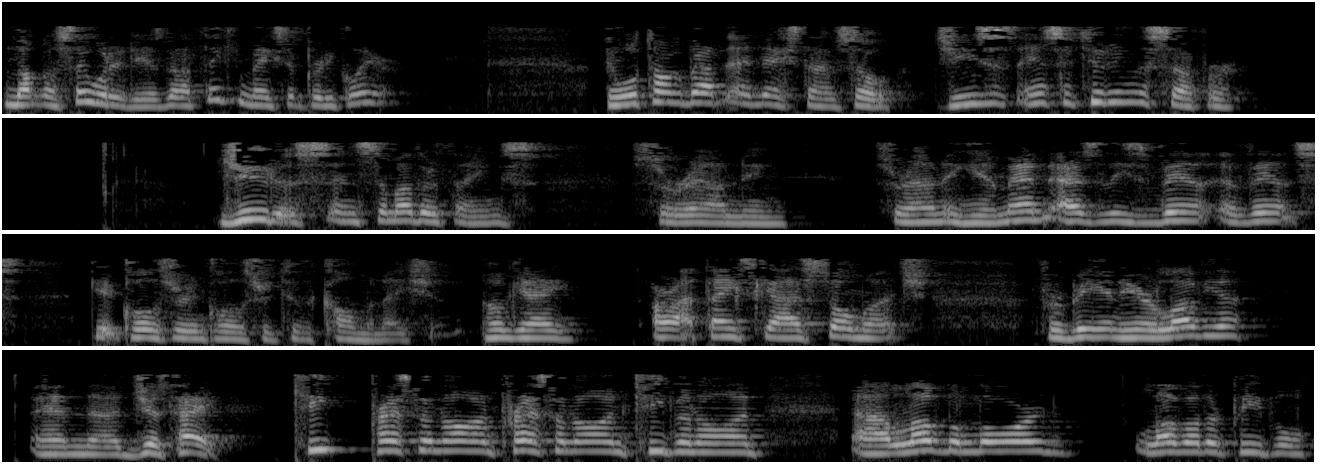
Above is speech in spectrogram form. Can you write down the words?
I'm not going to say what it is, but I think it makes it pretty clear. And we'll talk about that next time. So, Jesus instituting the supper, Judas, and some other things surrounding surrounding him, and as these events get closer and closer to the culmination. Okay? All right. Thanks, guys, so much for being here. Love you. And uh, just, hey, keep pressing on, pressing on, keeping on. Uh, love the Lord, love other people,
